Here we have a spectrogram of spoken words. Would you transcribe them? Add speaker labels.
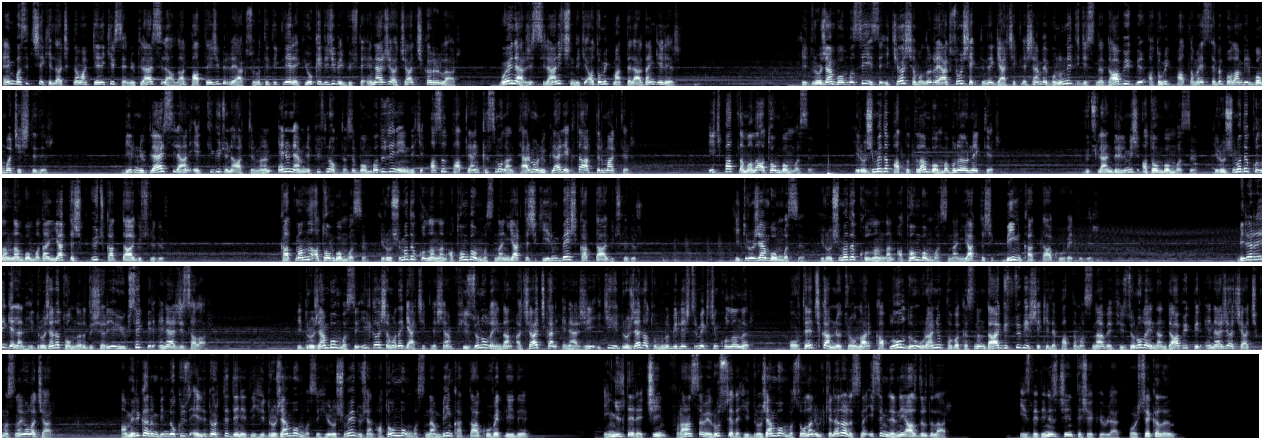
Speaker 1: En basit şekilde açıklamak gerekirse nükleer silahlar patlayıcı bir reaksiyonu tetikleyerek yok edici bir güçte enerji açığa çıkarırlar. Bu enerji silahın içindeki atomik maddelerden gelir. Hidrojen bombası ise iki aşamalı reaksiyon şeklinde gerçekleşen ve bunun neticesinde daha büyük bir atomik patlamaya sebep olan bir bomba çeşididir. Bir nükleer silahın etki gücünü arttırmanın en önemli püf noktası bomba düzeneyindeki asıl patlayan kısmı olan termonükleer yakıtı arttırmaktır. İç patlamalı atom bombası Hiroşima'da patlatılan bomba buna örnektir. Güçlendirilmiş atom bombası Hiroşima'da kullanılan bombadan yaklaşık 3 kat daha güçlüdür. Katmanlı atom bombası Hiroşima'da kullanılan atom bombasından yaklaşık 25 kat daha güçlüdür. Hidrojen bombası Hiroşima'da kullanılan atom bombasından yaklaşık 1000 kat daha kuvvetlidir. Bir araya gelen hidrojen atomları dışarıya yüksek bir enerji salar. Hidrojen bombası ilk aşamada gerçekleşen füzyon olayından açığa çıkan enerjiyi iki hidrojen atomunu birleştirmek için kullanılır. Ortaya çıkan nötronlar kaplı olduğu uranyum tabakasının daha güçlü bir şekilde patlamasına ve füzyon olayından daha büyük bir enerji açığa çıkmasına yol açar. Amerika'nın 1954'te denediği hidrojen bombası Hiroşima'ya düşen atom bombasından bin kat daha kuvvetliydi. İngiltere, Çin, Fransa ve Rusya'da hidrojen bombası olan ülkeler arasına isimlerini yazdırdılar. İzlediğiniz için teşekkürler. Hoşçakalın.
